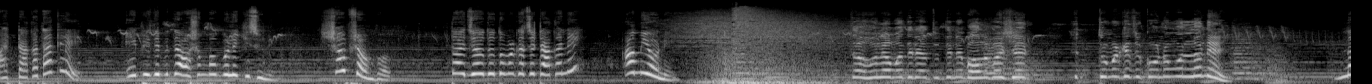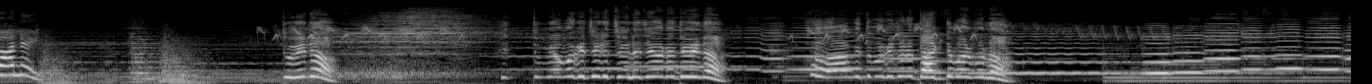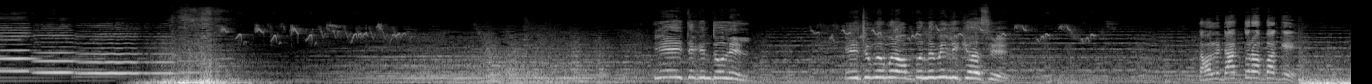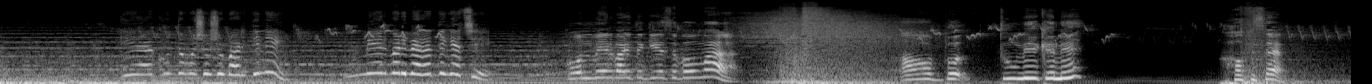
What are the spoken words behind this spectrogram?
আর টাকা থাকলে এই পৃথিবীতে অসম্ভব বলে কিছু নেই। সব সম্ভব। তাই যেহেতু তোমার কাছে টাকা নেই আমিও নেই। তাহলে আমাদের এতদিনে ভালোবাসার তোমার কাছে কোনো মূল্য নেই? না নেই। তুই না। তুমি আমাকে ছেড়ে চলে যেও না তুই না। আমি তোমাকে ছেড়ে থাকতে পারব না। এই দেখেন দলিল। এই জমি আমার আব্বার নামে লেখা আছে। তাহলে ডাক্তার আব্বাকে এ এখন তোমার শ্বশুর বাড়িতে নেই? মেয়ের বাড়ি বেড়াতে গেছে। কোন মেয়ের বাড়িতে গিয়েছে বৌমা? আব্বা তুমি এখানে? অফিসার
